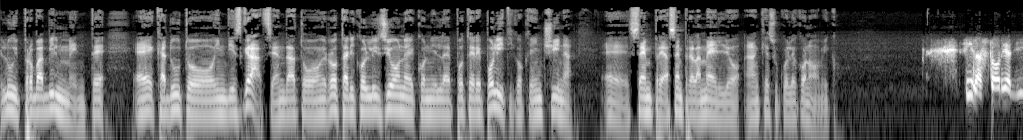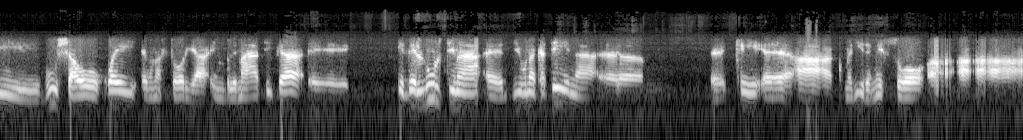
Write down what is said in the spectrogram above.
lui probabilmente è caduto in disgrazia, è andato in rotta di collisione con il potere politico che in Cina sempre, ha sempre la meglio anche su quello economico. Sì, la storia di Wu Xiaohui è una storia emblematica eh, ed è l'ultima eh, di una catena eh, eh, che eh, ha dire, messo, ha, ha,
